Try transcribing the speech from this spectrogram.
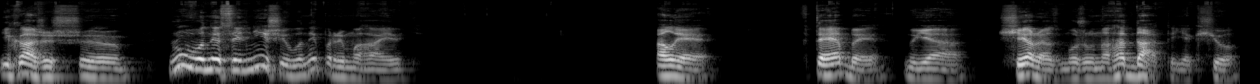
і кажеш, е, ну, вони сильніші, вони перемагають. Але в тебе, ну я ще раз можу нагадати, якщо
